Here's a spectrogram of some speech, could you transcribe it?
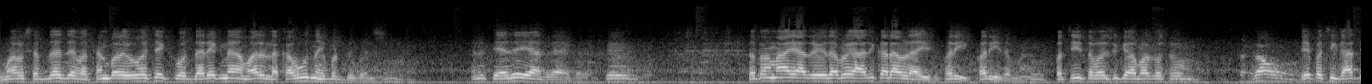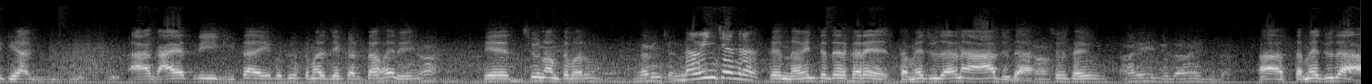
અમારો શબ્દ જ વતન બળ એવો છે કે દરેક ને અમારે લખાવવું જ નહીં પડતું કોઈને. અને સહેજે યાદ રહ્યા કરે. તો તો ના યાદ રહ્યું આપણે આજે કરાવડાવીશું. ફરી ફરી તમે પછી તમે શું કહેવા માંગો છો? એ પછી ગાત આ ગાયત્રી, ગીતા એ બધું તમારે જે કરતા હોય ને, તે શું નામ તમારું? નવીન ચંદ્ર. તે નવીન ચંદ્ર કરે તમે જુદા ને આ જુદા. શું થયું? હા એ જુદા એ જુદા. હા તમે જુદા.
